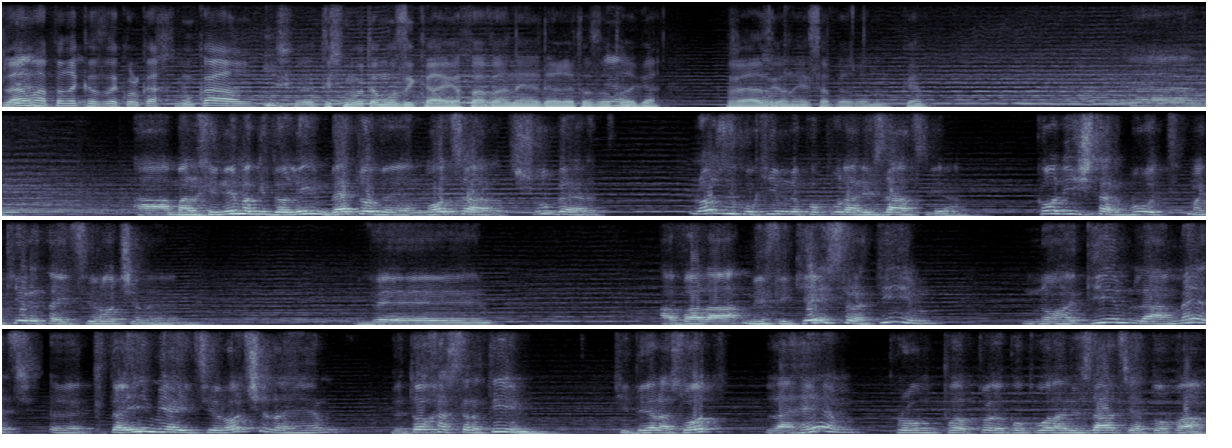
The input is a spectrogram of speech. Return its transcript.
למה כן. הפרק הזה כל כך מוכר? תשמעו את המוזיקה היפה והנהדרת הזאת כן. רגע, ואז אוקיי. יונה יספר לנו, כן. אה, המלחינים הגדולים, בטהובן, מוצרט, שוברט, לא זקוקים לפופולריזציה. כל איש תרבות מכיר את היצירות שלהם. ו... אבל המפיקי סרטים נוהגים לאמץ אה, קטעים מהיצירות שלהם לתוך הסרטים, כדי לעשות להם פופולריזציה טובה.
